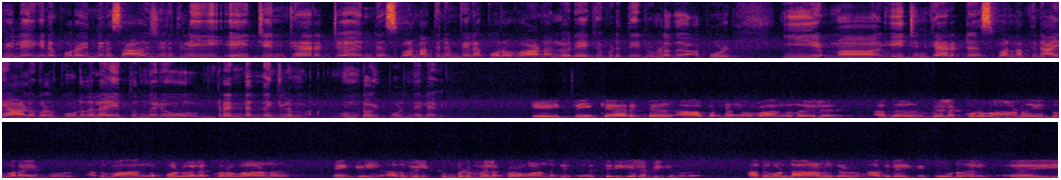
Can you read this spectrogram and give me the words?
വില ഇങ്ങനെ കുറയുന്ന ഒരു സാഹചര്യത്തിൽ ഈ എയ്റ്റീൻ ക്യാരറ്റിന്റെ സ്വർണത്തിനും വില കുറവാണല്ലോ രേഖപ്പെടുത്തിയിട്ടുള്ളത്. അപ്പോൾ ഈ എയ്റ്റീൻ ക്യാരറ്റ് സ്വർണത്തിനായി ആളുകൾ കൂടുതലായി എത്തുന്നൊരു ട്രെൻഡ് എന്തെങ്കിലും ഉണ്ടോ ഇപ്പോൾ നിലവിൽ? എയ്റ്റീൻ ക്യാരറ്റ് ആഭരണങ്ങൾ വാങ്ങുന്നതിൽ അത് വിലക്കുറവാണ് എന്ന് പറയുമ്പോൾ അത് വാങ്ങുമ്പോൾ വിലക്കുറവാണ് എങ്കിൽ അത് വിൽക്കുമ്പോഴും വിലക്കുറവാണ് തിരികെ ലഭിക്കുന്നത്. അതുകൊണ്ട് ആളുകൾ അതിലേക്ക് കൂടുതൽ ഈ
